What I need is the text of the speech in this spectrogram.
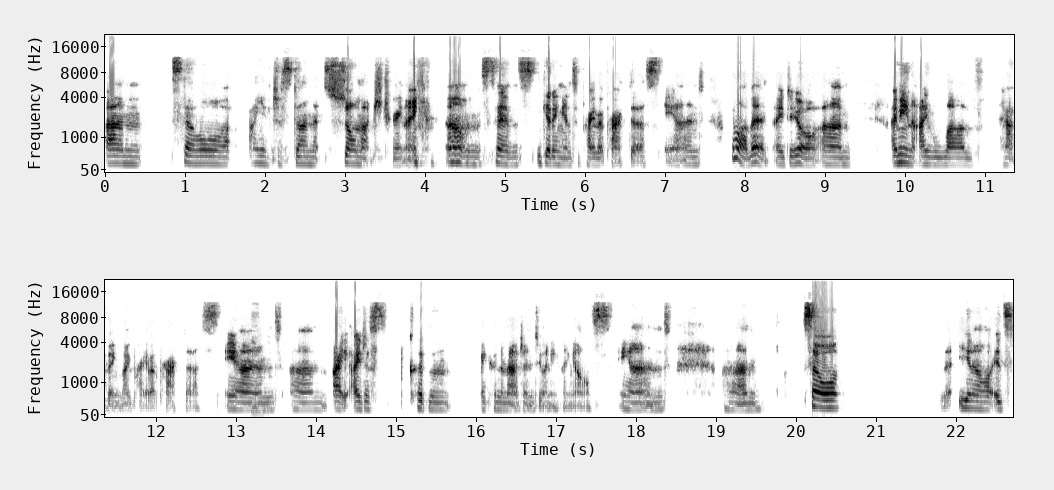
Um, so I've just done so much training um, since getting into private practice, and I love it. I do. Um, I mean, I love having my private practice, and um, I, I just couldn't. I couldn't imagine doing anything else, and um, so you know it's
